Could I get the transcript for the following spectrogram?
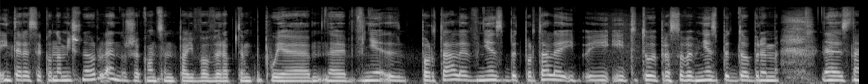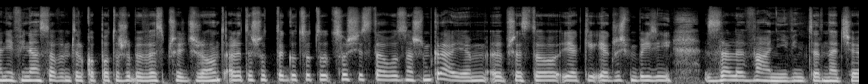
interes ekonomiczny Orlenu, że koncern paliwowy raptem kupuje w nie, portale w niezbyt, portale i, i, i, tytuły prasowe w niezbyt dobrym e, stanie finansowym tylko po to, żeby wesprzeć rząd, ale też od tego, co, to, co się stało z naszym krajem e, przez to, jak, jak żeśmy byli zalewani w internecie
